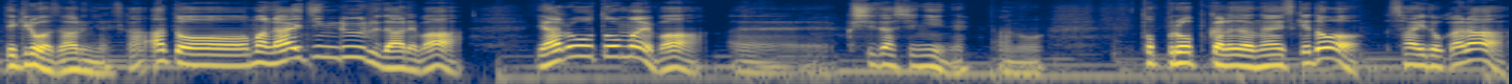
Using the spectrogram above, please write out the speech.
ー、できる技あるんじゃないですか。あとまあライジンルールであればやろうと思えば、えー串刺しにねあのトップロープからではないですけどサイドから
